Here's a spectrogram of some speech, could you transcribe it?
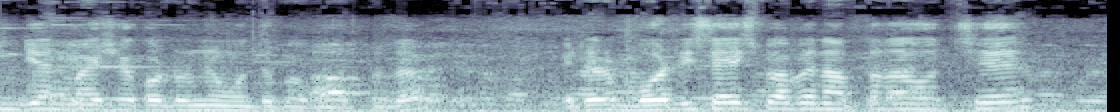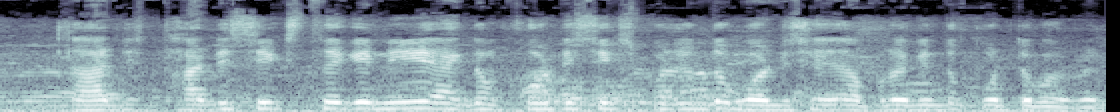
Indian Maisha কটনের মধ্যে পাবেন আপনারা। এটার বডি সাইজ পাবেন আপনারা হচ্ছে থার্টি থার্টি সিক্স থেকে নিয়ে একদম ফোর্টি সিক্স পর্যন্ত বডি সাইজ আপনারা কিন্তু পড়তে পারবেন।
